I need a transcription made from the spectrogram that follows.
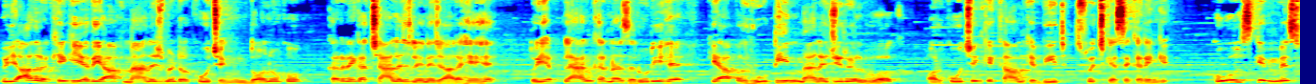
तो याद रखें कि यदि आप मैनेजमेंट और कोचिंग दोनों को करने का चैलेंज लेने जा रहे हैं तो यह प्लान करना ज़रूरी है कि आप रूटीन मैनेजरियल वर्क और कोचिंग के काम के बीच स्विच कैसे करेंगे। गोल्स के मिस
